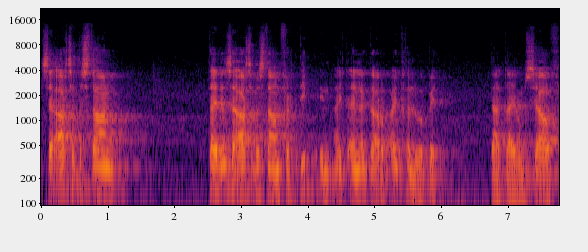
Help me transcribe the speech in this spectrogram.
sy aardse bestaan tydens sy aardse bestaan verdiep en uiteindelik daarop uitgeloop het dat hy homself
